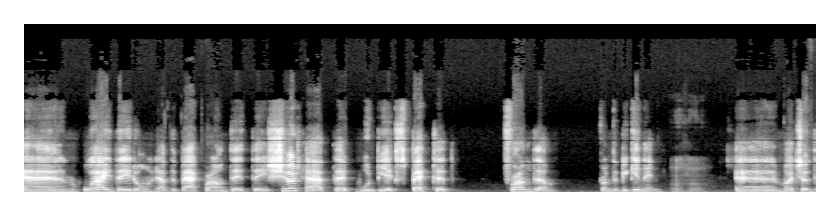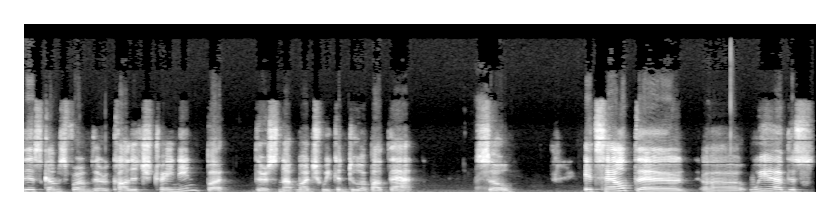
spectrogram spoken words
and why they don't have the background that they should have that would be expected from them from the beginning. Hmm and much of this comes from their college training but there's not much we can do about that Right. so it's helped that uh, we have this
